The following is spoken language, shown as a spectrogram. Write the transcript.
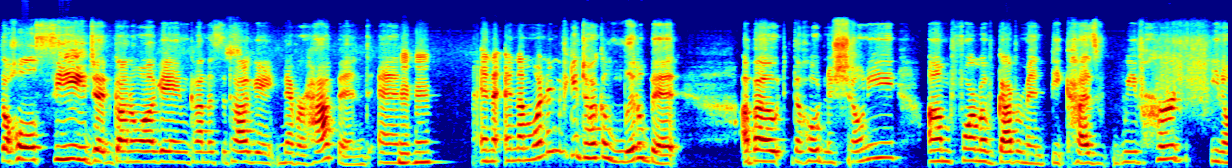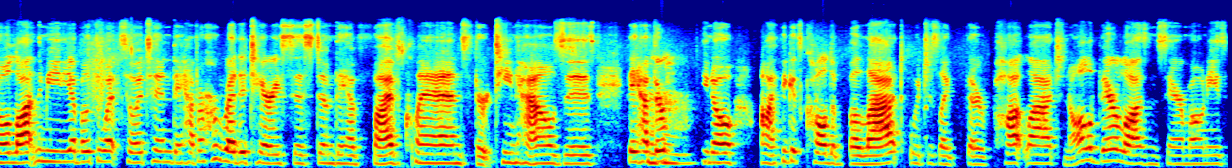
the whole siege at Kahnawake and Kanesatake never happened. And Mhm. and and I'm wondering if you can talk a little bit about the Haudenosaunee um, form of government because we've heard you know a lot in the media about the Wet'suwet'en. They have a hereditary system. They have five clans, thirteen houses. They have their Mhm. you know I think it's called a balat, which is like their potlatch and all of their laws and ceremonies.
